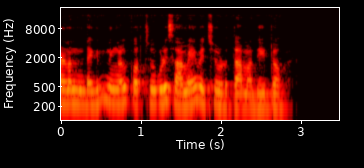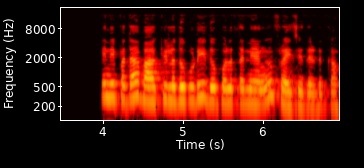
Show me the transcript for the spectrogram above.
വേണമെന്നുണ്ടെങ്കിൽ നിങ്ങൾ കുറച്ചുകൂടി സമയം വെച്ച് കൊടുത്താൽ മതി കേട്ടോ. ഇനിയിപ്പോൾ ഇതാ ബാക്കിയുള്ളത് കൂടി ഇതുപോലെ തന്നെ അങ്ങ് ഫ്രൈ ചെയ്തെടുക്കാം.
